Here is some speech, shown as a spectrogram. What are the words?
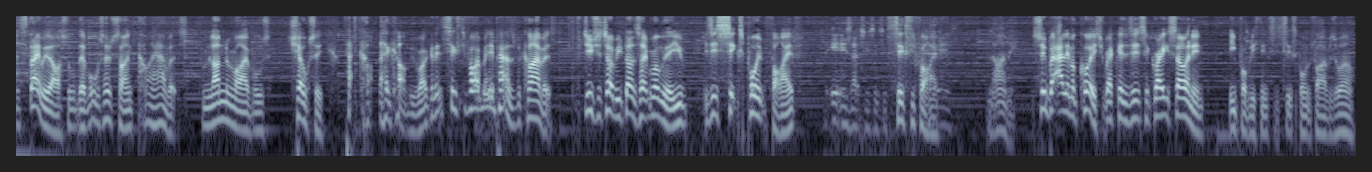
And stay with Arsenal, they've also signed Kai Havertz from London rivals Chelsea. That can't, that can't be right. Can? £65 million pounds for Kai Havertz. Producer Tom, you've done something wrong there. You've, is it 6.5? It is actually 65. 65. Blimey. Super Ally McCoist reckons it's a great signing. He probably thinks it's 6.5 as well.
